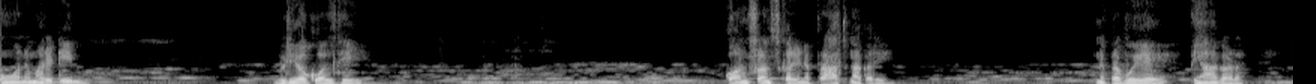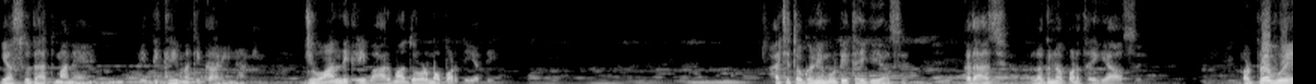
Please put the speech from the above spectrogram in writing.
હું અને મારી ટીમ વીડિયો કોલથી કોન્ફરન્સ કરીને પ્રાર્થના કરી અને પ્રભુએ ત્યાં આગળ યશુદાત્માને એ દીકરીમાંથી કાઢી નાખી. જુવાન દીકરી બારમા ધોરણમાં પડતી હતી. આજે તો ઘણી મોટી થઈ ગઈ હશે. કદાચ લગ્ન પણ થઈ ગયા હશે. પણ પ્રભુએ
